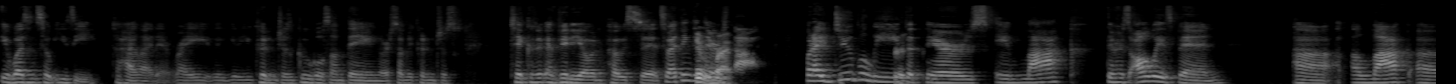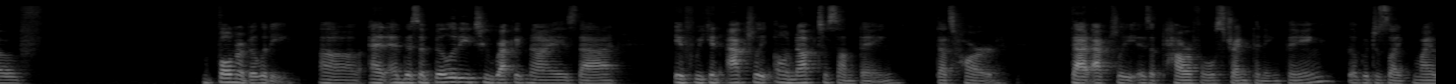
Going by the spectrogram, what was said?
it wasn't so easy to highlight it, right? You, you couldn't just Google something or somebody couldn't just take a video and post it. So I think that there's Right. that. But I do believe that there's a lack, there has always been uh, a lack of vulnerability uh, and, and this ability to recognize that if we can actually own up to something that's hard, that actually is a powerful strengthening thing, which is like my,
